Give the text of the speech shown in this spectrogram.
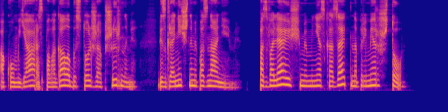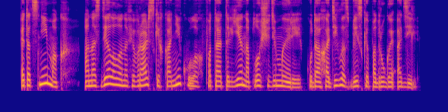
о ком я располагала бы столь же обширными, безграничными познаниями, позволяющими мне сказать, например, что этот снимок она сделала на февральских каникулах фотоателье на площади мэрии, куда ходила с близкой подругой Адиль.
